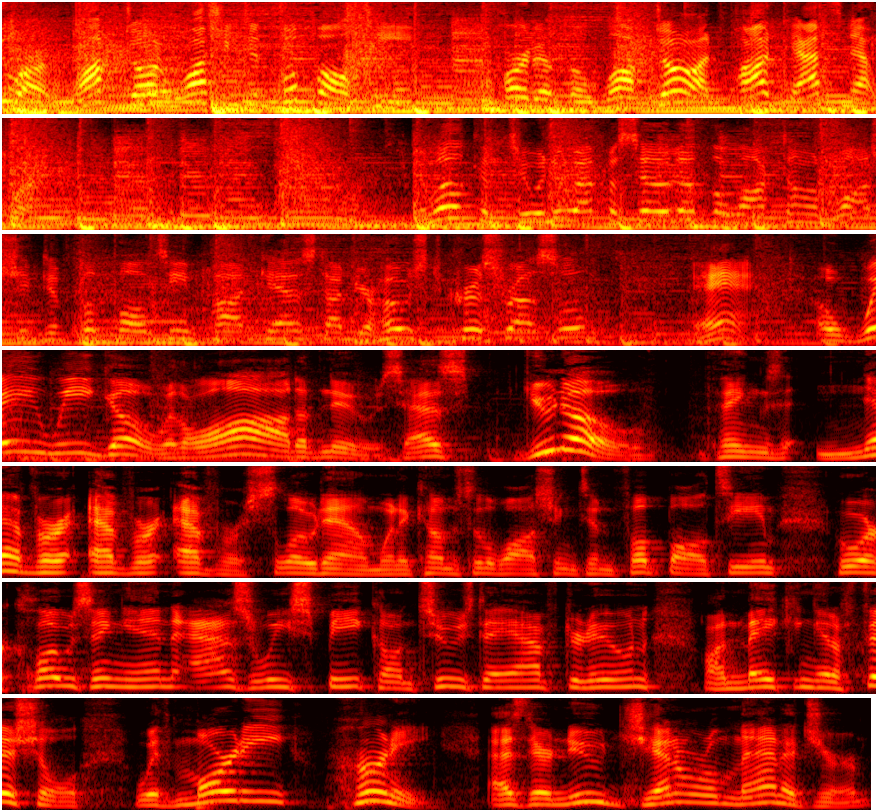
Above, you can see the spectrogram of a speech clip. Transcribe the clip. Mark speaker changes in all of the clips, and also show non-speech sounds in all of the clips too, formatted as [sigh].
Speaker 1: You are Locked On Washington Football Team, part of the Locked On Podcast Network.
Speaker 2: And welcome to a new episode of the Locked On Washington Football Team podcast. I'm your host, Chris Russell, and away we go with a lot of news. As you know, things never, ever, ever slow down when it comes to the Washington football team, who are closing in as we speak on Tuesday afternoon on making it official with Marty Hurney as their new general manager.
